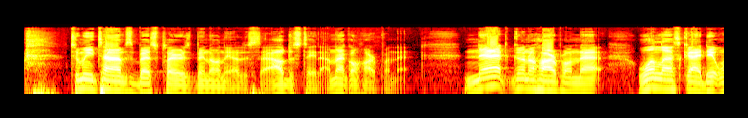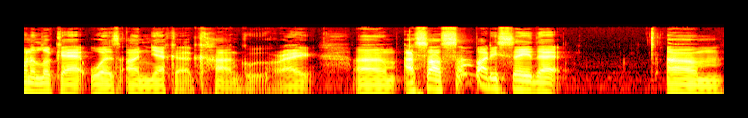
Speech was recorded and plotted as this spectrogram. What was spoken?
too many times the best player has been on the other side. I'll just say that. I'm not gonna harp on that. Not gonna harp on that. One last guy I did want to look at was Onyeka Okongwu, right? Um, I saw somebody say that um,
